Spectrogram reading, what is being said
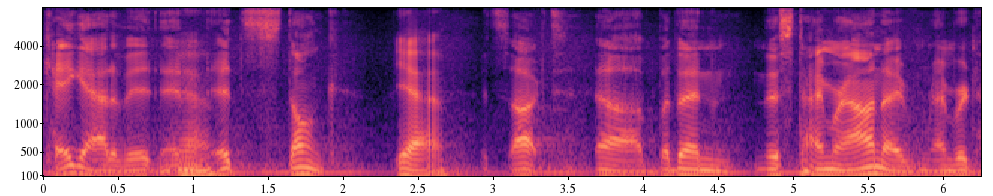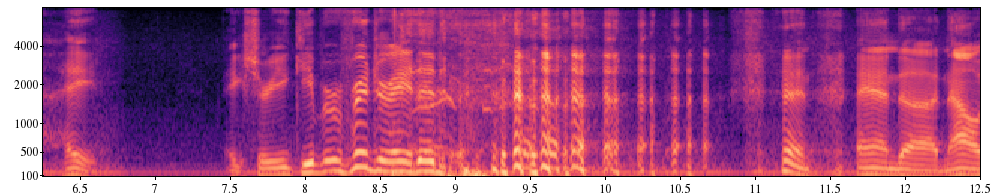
keg out of it, and Yeah. it stunk. yeah, It sucked. Uh, but then this time around, I remembered, hey, make sure you keep it refrigerated. and and uh, now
